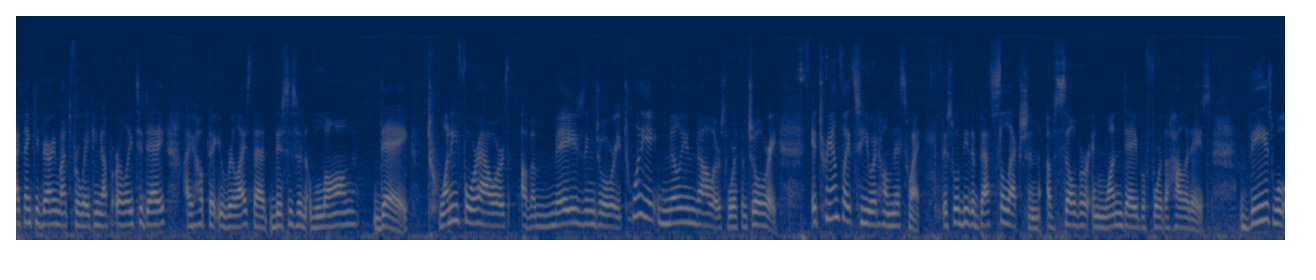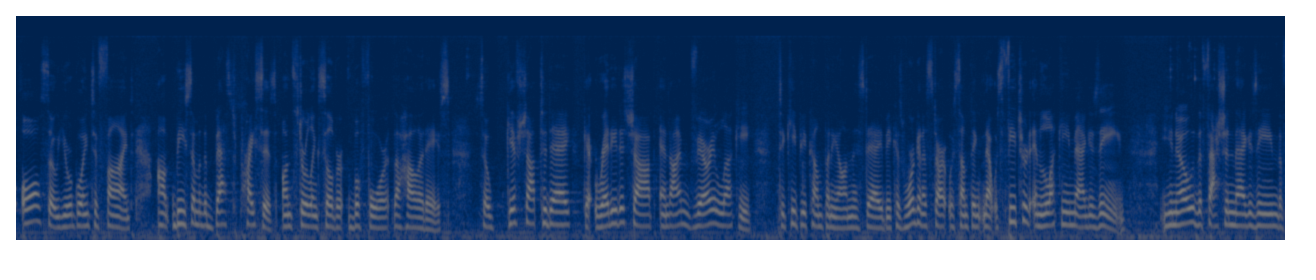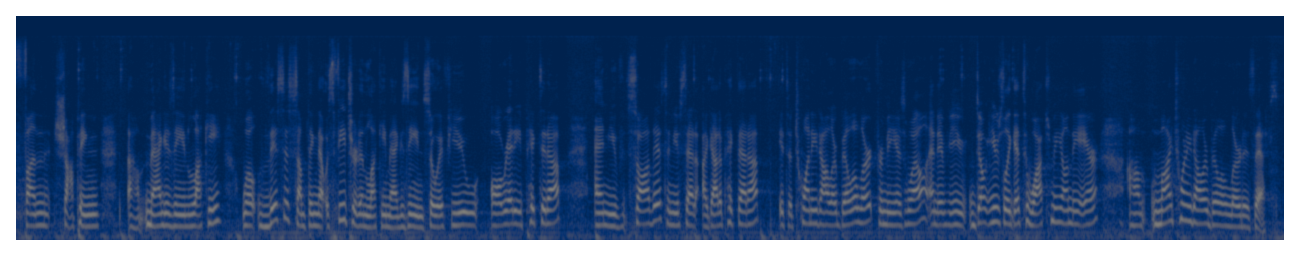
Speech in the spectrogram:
I thank you very much for waking up early today. I hope that you realize that this is a long day, 24 hours of amazing jewelry, $28 million worth of jewelry. It translates to you at home this way. This will be the best selection of silver in one day before the holidays. These will also, you're going to find, um, be some of the best prices on sterling silver before the holidays. So gift shop today, get ready to shop, and I'm very lucky to keep you company on this day because we're going to start with something that was featured in Lucky magazine. You know the fashion magazine, the fun shopping um, magazine Lucky? Well, this is something that was featured in Lucky magazine. So if you already picked it up and you saw this and you said, I got to pick that up, it's a $20 bill alert for me as well. And if you don't usually get to watch me on the air, um, my $20 bill alert is this.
